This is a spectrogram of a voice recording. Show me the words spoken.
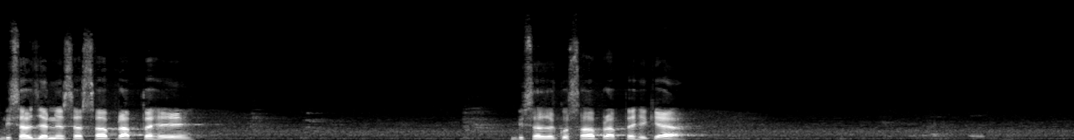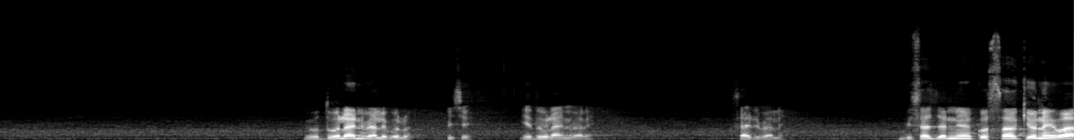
विसर्जन से स प्राप्त है। विसर्जन को स प्राप्त है क्या? वो दो लाइन वाले बोलो, पीछे। ये दो लाइन वाले, साइड वाले। विसर्जन्य को स क्यों नहीं हुआ?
